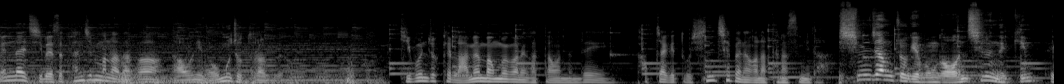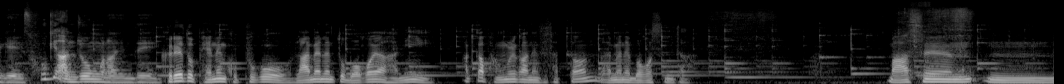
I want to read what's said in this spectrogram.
맨날 집에서 편집만 하다가 나오니 너무 좋더라고요. 기분 좋게 라면 박물관에 갔다 왔는데 갑자기 또 신체 변화가 나타났습니다. 심장 쪽에 뭔가 얹히는 느낌? 되게 속이 안 좋은 건 아닌데 그래도 배는 고프고 라면은 또 먹어야 하니 아까 박물관에서 샀던 라면을 먹었습니다. 맛은 음...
